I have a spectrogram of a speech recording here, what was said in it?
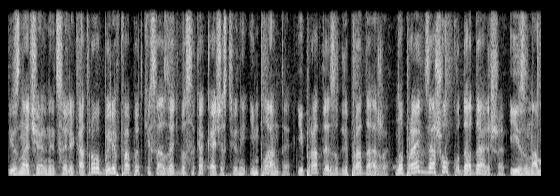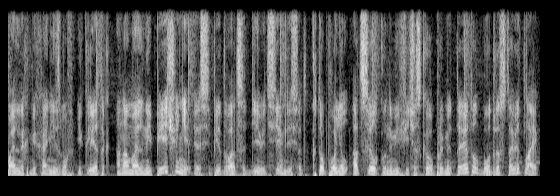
изначальные цели которого были в попытке создать высококачественные импланты и протезы для продажи. Но проект зашел куда дальше, и из аномальных механизмов и клеток аномальной печени SCP-2970, кто понял отсылку на мифического Прометея, тут бодро ставит лайк.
